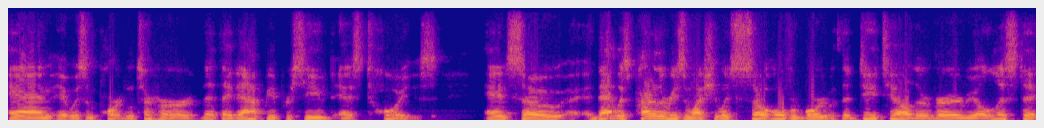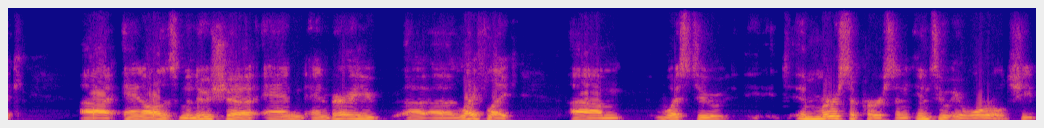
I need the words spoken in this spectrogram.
and it was important to her that they not be perceived as toys. And so uh, that was part of the reason why she went so overboard with the detail. They're very realistic, uh, and all this minutia and and very uh, uh, lifelike um, was to immerse a person into a world. She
